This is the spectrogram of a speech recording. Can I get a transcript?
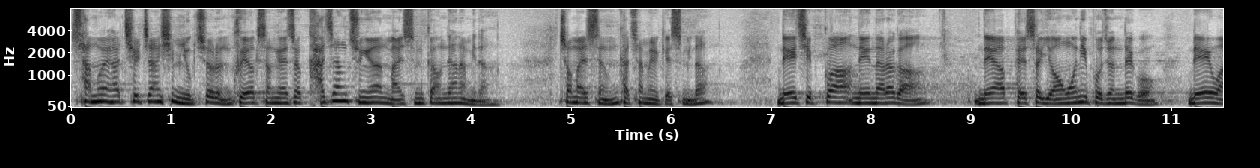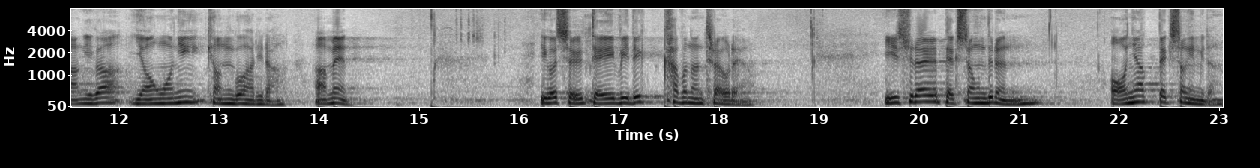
사무엘하 7장 16절은 구약 성경에서 가장 중요한 말씀 가운데 하나입니다. 저 말씀 같이 한번 읽겠습니다. 내 집과 내 나라가 내 앞에서 영원히 보존되고 내 왕위가 영원히 견고하리라. 아멘. 이것을 Davidic Covenant라고 그래요. 이스라엘 백성들은 언약 백성입니다.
